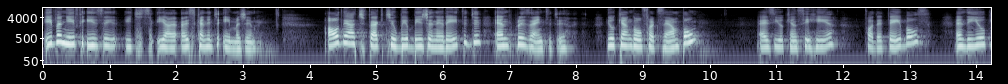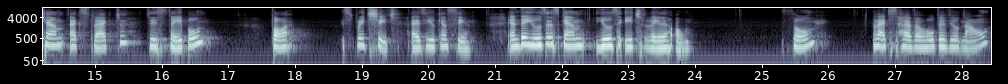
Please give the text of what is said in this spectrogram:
even if it's a scanned image. All the artifacts will be generated and presented. You can go, for example, as you can see here, for the tables, and you can extract this table for spreadsheet, as you can see. And the users can use it later on. So let's have an overview now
